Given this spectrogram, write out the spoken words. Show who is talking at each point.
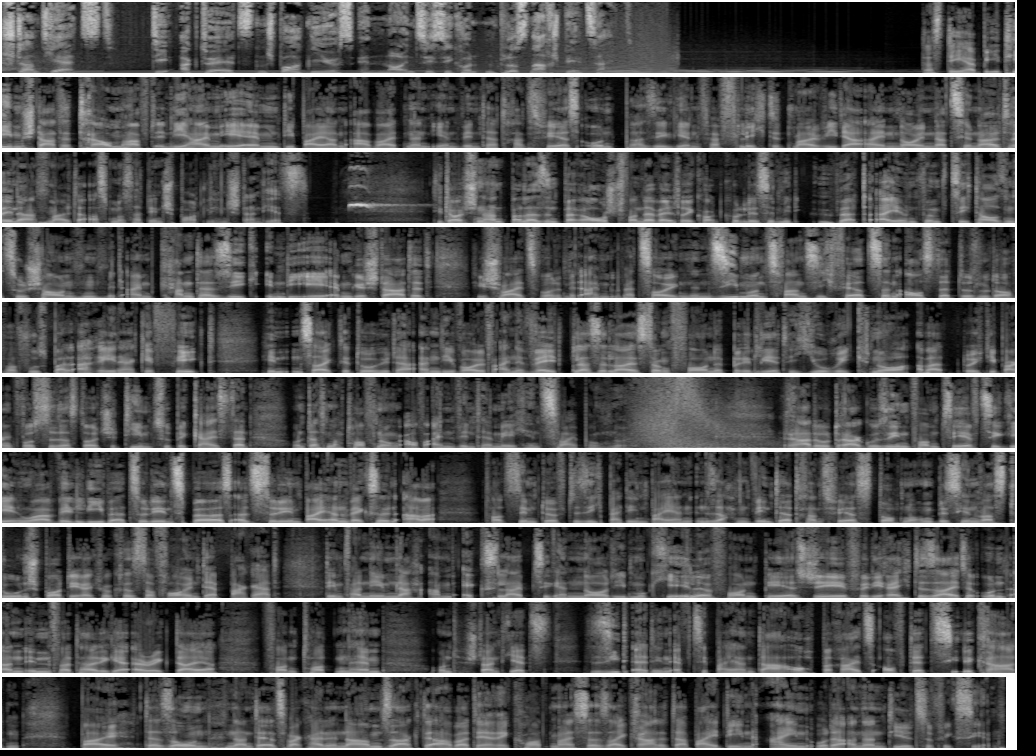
Speaker 1: Stand jetzt. Die aktuellsten Sportnews in 90 Sekunden plus Nachspielzeit.
Speaker 2: Das DHB-Team startet traumhaft in die Heim-EM. Die Bayern arbeiten an ihren Wintertransfers und Brasilien verpflichtet mal wieder einen neuen Nationaltrainer. Malte Asmus hat den sportlichen Stand jetzt. Die deutschen Handballer sind berauscht von der Weltrekordkulisse mit über 53.000 Zuschauenden mit einem Kantersieg in die EM gestartet. Die Schweiz wurde mit einem überzeugenden 27-14 aus der Düsseldorfer Fußballarena gefegt. Hinten zeigte Torhüter Andy Wolf eine Weltklasseleistung, vorne brillierte Juri Knorr. Aber durch die Bank wusste das deutsche Team zu begeistern und das macht Hoffnung auf ein Wintermärchen 2.0. Rado Dragusin vom CFC Genua will lieber zu den Spurs als zu den Bayern wechseln, aber trotzdem dürfte sich bei den Bayern in Sachen Wintertransfers doch noch ein bisschen was tun. Sportdirektor Christoph Freund, der baggert dem Vernehmen nach am Ex-Leipziger Nordi Mukiele von PSG für die rechte Seite und an Innenverteidiger Eric Dyer von Tottenham. Und Stand jetzt sieht er den FC Bayern da auch bereits auf der Zielgeraden. Bei der Zone nannte er zwar keine Namen, sagte aber, der Rekordmeister sei gerade dabei, den ein oder anderen Deal zu fixieren.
